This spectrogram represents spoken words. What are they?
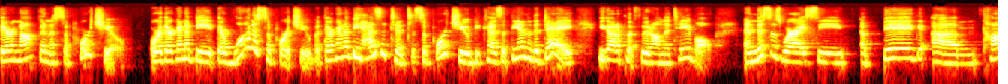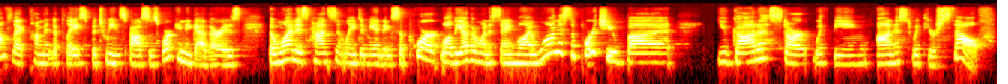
they're not going to support you or they're going to be they want to support you but they're going to be hesitant to support you because at the end of the day you got to put food on the table. And this is where i see a big um, conflict come into place between spouses working together is the one is constantly demanding support while the other one is saying well i want to support you but you got to start with being honest with yourself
